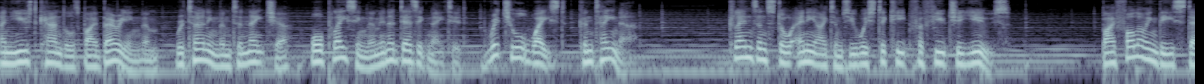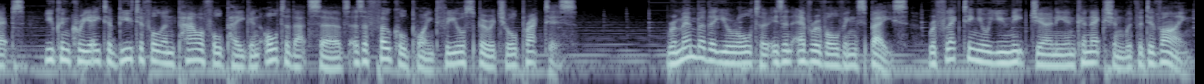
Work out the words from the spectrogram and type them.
and used candles by burying them, returning them to nature, or placing them in a designated ritual waste container. Cleanse and store any items you wish to keep for future use. By following these steps, you can create a beautiful and powerful pagan altar that serves as a focal point for your spiritual practice. Remember that your altar is an ever evolving space, reflecting your unique journey and connection with the divine.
